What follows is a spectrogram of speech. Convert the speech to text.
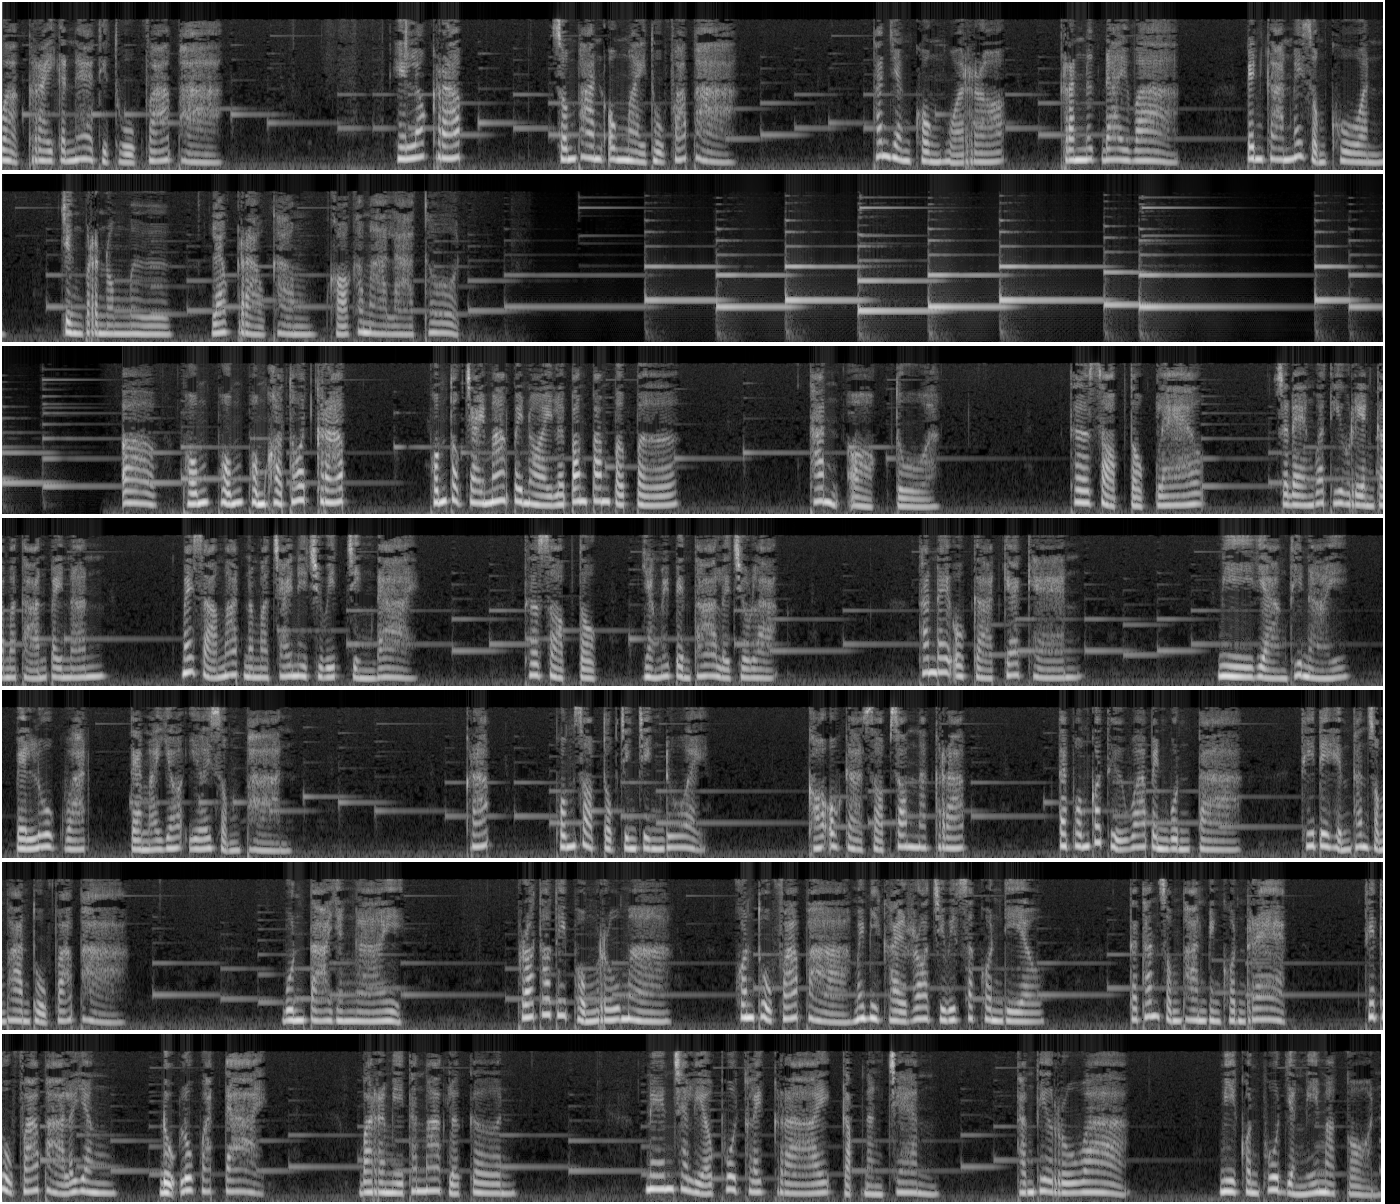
ว่าใครกันแน่ที่ถูกฟ้าผ่า เห็นแล้วครับ สมภารองค์ใหม่ถูกฟ้าผ่า ท่านยังคงหัวเราะ ครั้นนึกได้ว่า เป็นการไม่สมควร จึงประนมมือแล้วกล่าวคำขอขมาลาโทษ ผมผมผมขอโทษครับ ผมตกใจมากไปหน่อยเลยปั้มปั้มเป๋อเป๋อท่านออกตัว เธอสอบตกแล้ว แสดงว่าที่เรียนกรรมฐานไปนั้น ไม่สามารถนำมาใช้ในชีวิตจริงได้ เธอสอบตกยังไม่เป็นท่าเลยเชียวละท่านได้โอกาสแก้แค้น มีอย่างที่ไหน เป็นลูกวัดแต่มาเยาะเย้ยสมภ ผมสอบตกจริง ๆด้วย ขอโอกาสสอบซ่อมนะครับ แต่ผมก็ถือว่าเป็นบุญตา ที่ได้เห็นท่านสมภารถูกฟ้าผ่า บุญตายังไง เพราะเท่าที่ผมรู้มา คนถูกฟ้าผ่าไม่มีใครรอดชีวิตสักคนเดียว แต่ท่านสมภารเป็นคนแรก ที่ถูกฟ้าผ่าแล้วยังดุลูกวัดได้ บารมีท่านมากเหลือเกิน เน้นเฉลียวพูดคล้ายๆกับนางแช่ม ทั้งที่รู้ว่า มีคนพูดอย่างนี้มาก่อน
